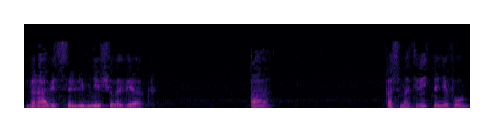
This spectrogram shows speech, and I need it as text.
нравится ли мне человек, а посмотреть на него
